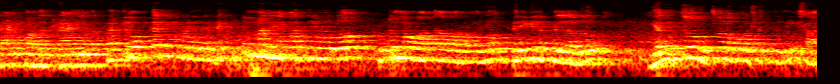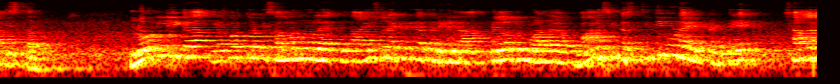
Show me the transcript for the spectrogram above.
గ్రాండ్ ఫాదర్ గ్రాండ్ మదర్ ప్రతి ఒక్కరికి కూడా ఏంటంటే కుటుంబ నేపథ్యంలో కుటుంబ వాతావరణంలో పెరిగిన పిల్లలు ఎంతో ఉజ్వల భవిష్యత్తుని సాధిస్తారు. లోన్లీగా ఎవరితోటి సంబంధం లేకుండా ఐసోలేటెడ్గా పెరిగిన పిల్లలు వాళ్ళ మానసిక స్థితి కూడా ఏంటంటే చాలా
